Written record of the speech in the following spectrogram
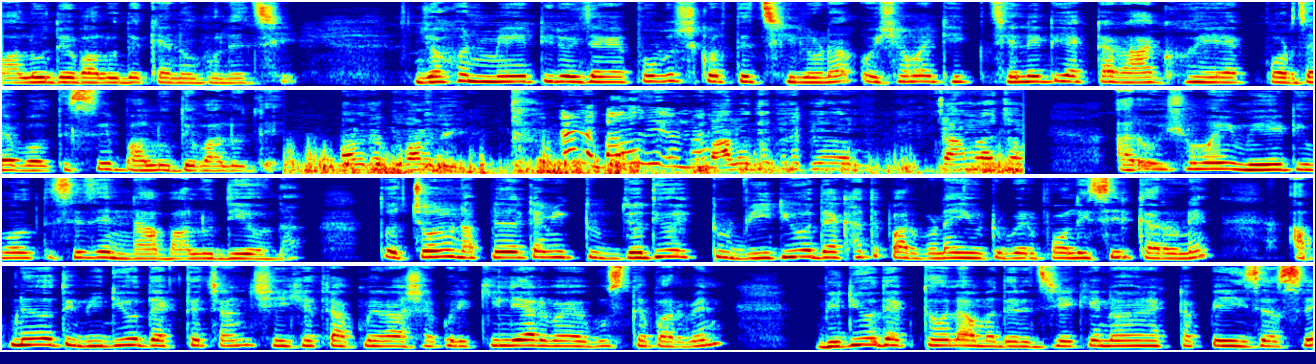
বালুদে বালুদে কেন বলেছি? যখন মেয়েটির ওই জায়গায় প্রবেশ করতে ছিল না ওই সময় ঠিক ছেলেটি একটা রাগ হয়ে এক পর্যায়ে বলতেছে বালুদে বালুদে। আর ওই সময় মেয়েটি বলতেছে যে না বালু দিও না। তো চলুন আপনাদেরকে আমি একটু যদিও একটু ভিডিও দেখাতে পারব না ইউটিউবের পলিসির কারণে আপনি যদি ভিডিও দেখতে চান সেই ক্ষেত্রে আপনারা আশা করি ক্লিয়ার ভাবে বুঝতে পারবেন। ভিডিও দেখতে হলে আমাদের যে কে নয়ন একটা পেজ আছে।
